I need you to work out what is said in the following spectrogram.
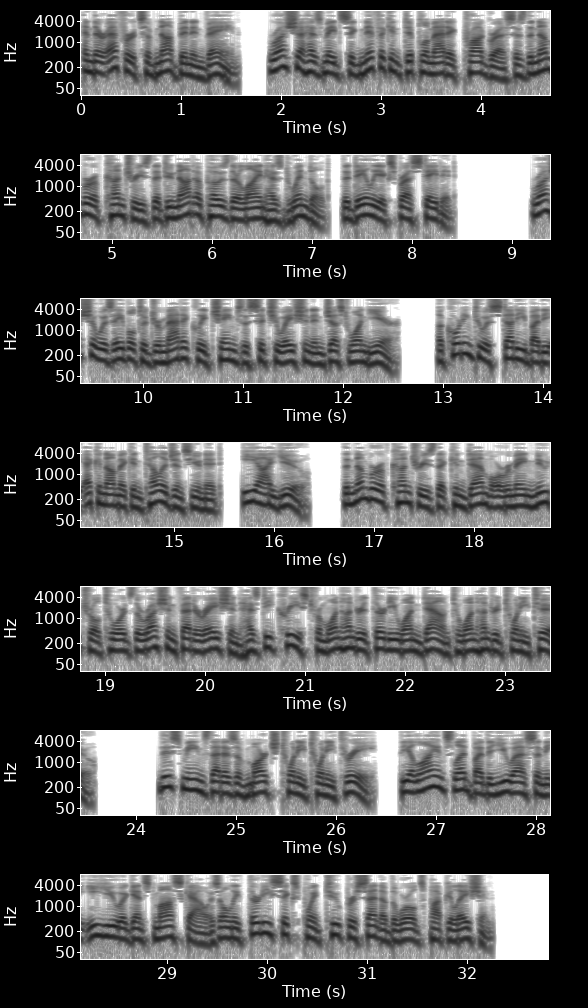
And their efforts have not been in vain. Russia has made significant diplomatic progress as the number of countries that do not oppose their line has dwindled, the Daily Express stated. Russia was able to dramatically change the situation in just one year. According to a study by the Economic Intelligence Unit, EIU, the number of countries that condemn or remain neutral towards the Russian Federation has decreased from 131 down to 122. This means that as of March 2023, the alliance led by the US and the EU against Moscow is only 36.2% of the world's population.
